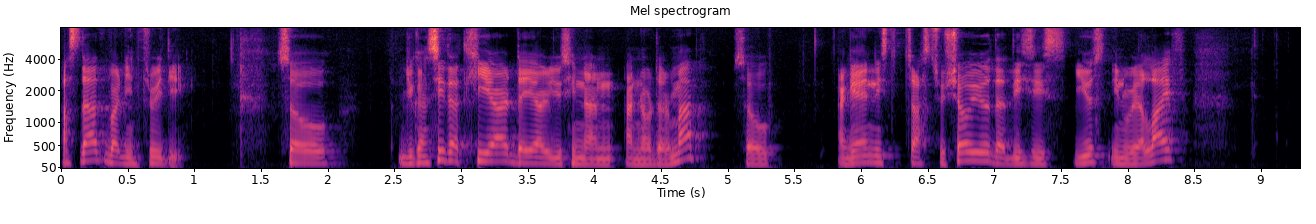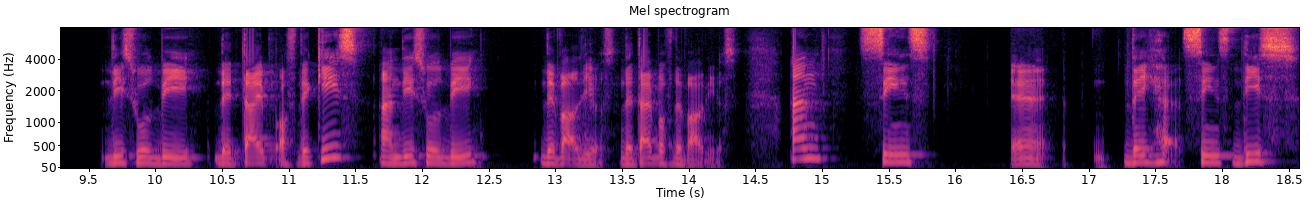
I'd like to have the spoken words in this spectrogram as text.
as that, but in 3D. So you can see that here they are using an, an order map. So again, it's just to show you that this is used in real life. This will be the type of the keys, and this will be the values, the type of the values. And since uh, they since this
